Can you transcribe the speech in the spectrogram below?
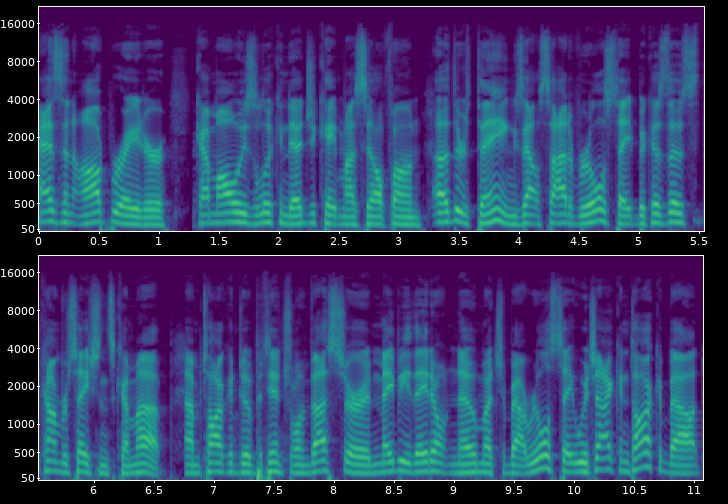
as an operator, I'm always looking to educate myself on other things outside of real estate because those conversations come up. I'm talking to a potential investor and maybe they don't know much about real estate, which I can talk about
